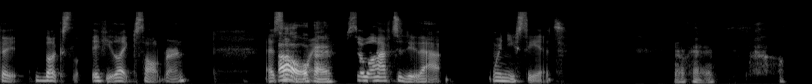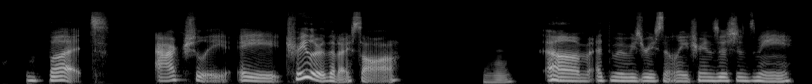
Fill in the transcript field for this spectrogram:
the books if you liked saltburn at some Oh, point. okay. so we'll have to do that when you see it Okay. but actually a trailer that i saw Mhm. um at the movies recently transitions me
